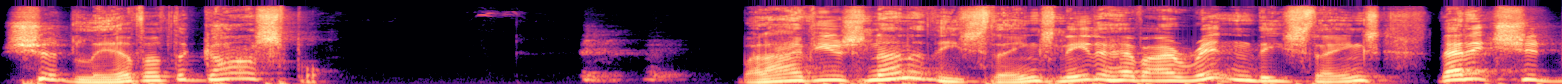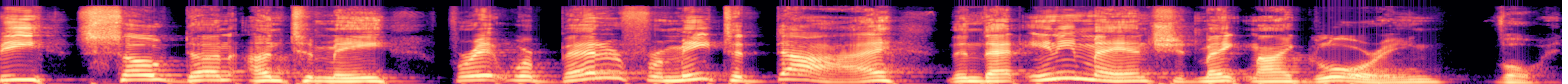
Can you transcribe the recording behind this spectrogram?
should live of the gospel. But I've used none of these things, neither have I written these things, that it should be so done unto me. For it were better for me to die than that any man should make my glory void.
